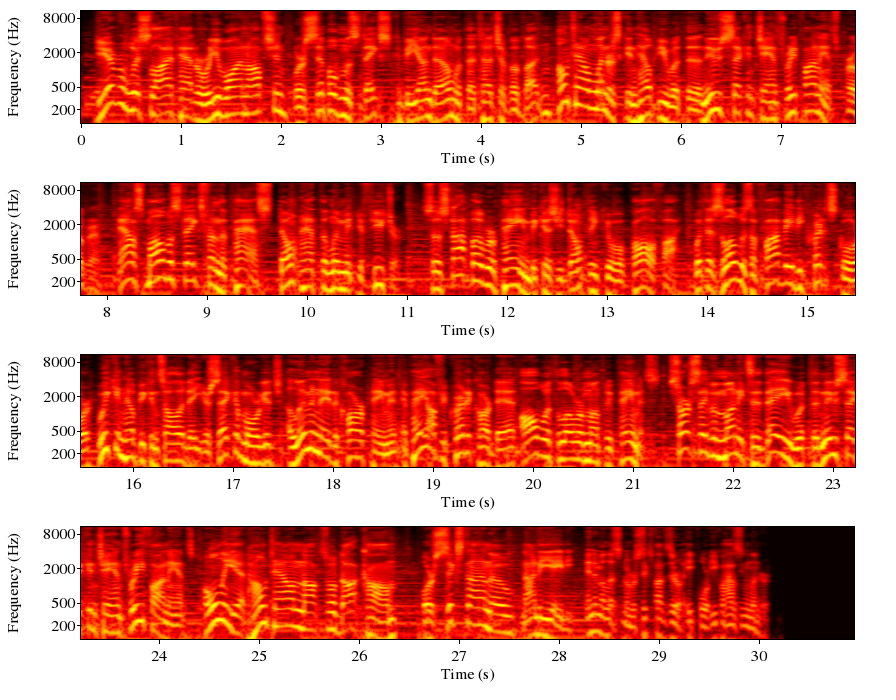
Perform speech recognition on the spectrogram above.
Do you ever wish life had a rewind option where simple mistakes could be undone with the touch of a button? Hometown Lenders can help you with the new Second Chance Refinance Program. Now, small mistakes from the past don't have to limit your future. So stop overpaying because you don't think you will qualify. With as low as a 580 credit score, we can help you consolidate your second mortgage, eliminate a car payment, and pay off your credit card debt all with lower monthly payments. Start saving money today with the new Second Chance Refinance only at hometownknoxville.com or 690 9080. NMLS number 65084, Equal Housing Lender.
